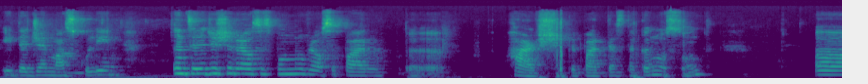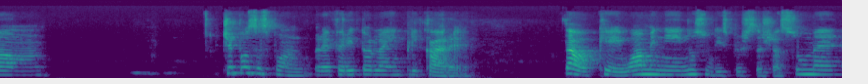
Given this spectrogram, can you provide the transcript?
e de gen masculin, înțelegeți ce vreau să spun? Nu vreau să par uh, harsh pe partea asta, că nu sunt. Um, ce pot să spun referitor la implicare? Da, ok, oamenii nu sunt dispuși să-și asume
